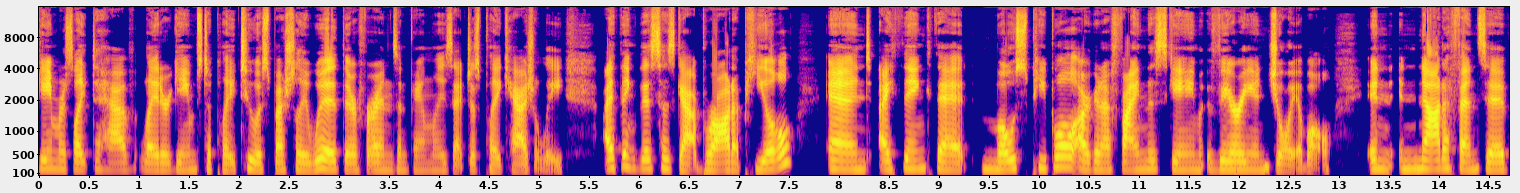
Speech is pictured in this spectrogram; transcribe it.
gamers like to have lighter games to play too, especially with their friends and families that just play casually. I think this has got broad appeal and I think that most people are going to find this game very enjoyable and, and, not offensive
